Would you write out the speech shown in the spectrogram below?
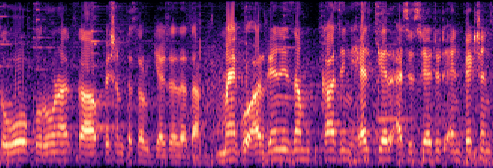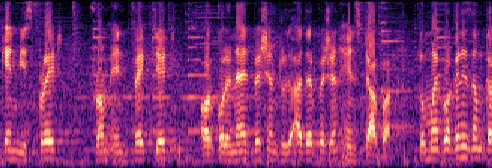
तो वो कोरोना का पेशेंट तस्वर किया जाता था। Microorganism causing health care associated infection can be spread from infected और colonize patient to other patient and staff तो माइक्रो ऑर्गेनिज्म का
